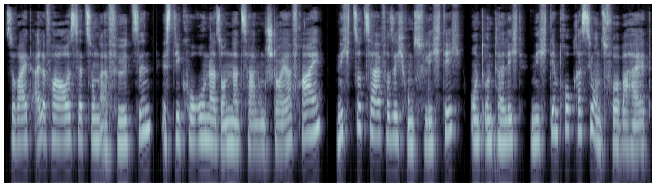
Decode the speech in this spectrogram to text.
Soweit alle Voraussetzungen erfüllt sind, ist die Corona-Sonderzahlung steuerfrei, nicht sozialversicherungspflichtig und unterliegt nicht dem Progressionsvorbehalt.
